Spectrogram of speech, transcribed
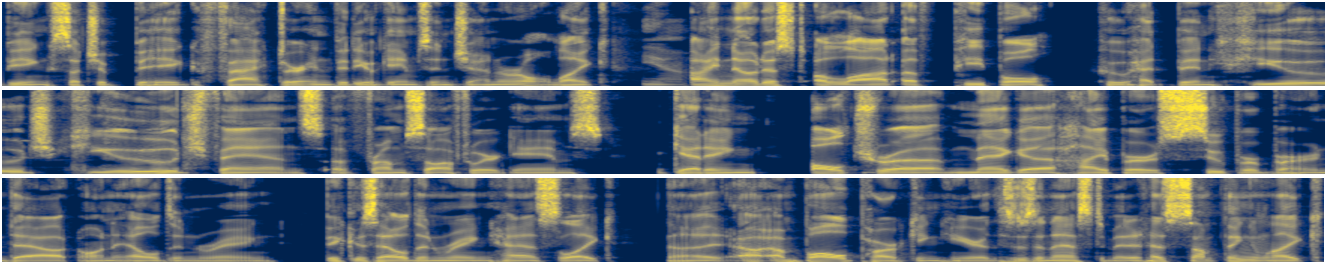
being such a big factor in video games in general like Yeah. I noticed a lot of people who had been huge, huge fans of From Software games getting ultra, mega, hyper, super burned out on Elden Ring because Elden Ring has like, uh, I- I'm ballparking here. This is an estimate. It has something like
